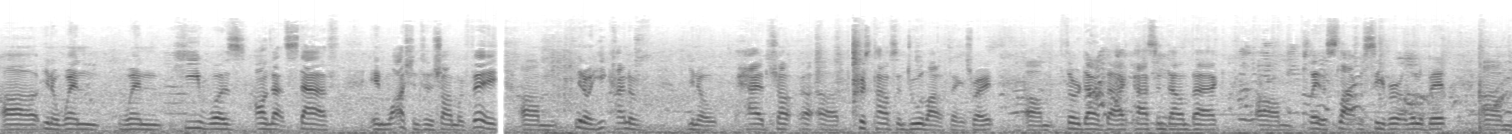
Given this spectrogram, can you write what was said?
Uh, you know, when when he was on that staff in Washington, Sean McVay, um, you know, he kind of you know, had uh, uh, Chris Thompson do a lot of things, right? Um, third down back, passing down back, um, played a slot receiver a little bit, um,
